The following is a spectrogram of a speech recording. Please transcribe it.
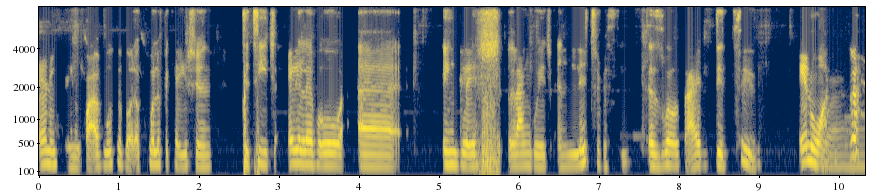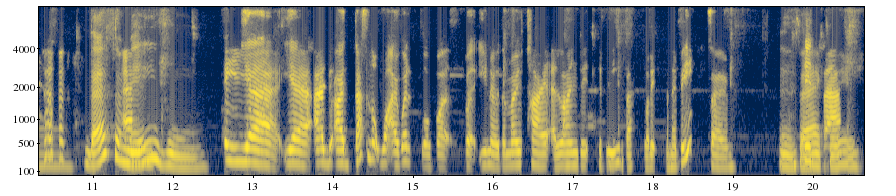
anything, but I've also got a qualification to teach A level uh, English language and literacy as well. So I did two in one. Wow. That's amazing. Yeah, yeah. I, I, that's not what I went for, but but you know, the Most High aligned it to be. That's what it's going to be. So exactly.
